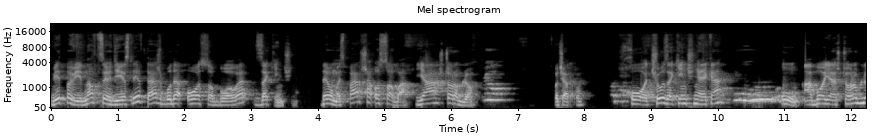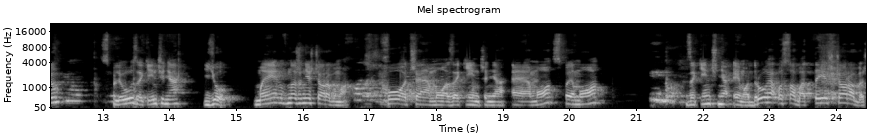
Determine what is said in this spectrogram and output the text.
Відповідно, в цих дієслів теж буде особове закінчення. Дивимось, перша особа. Я що роблю? Спочатку. Хочу закінчення яке? У. Або я що роблю? Сплю закінчення ю. Ми в множині що робимо? Хочемо закінчення емо, спимо закінчення емо. Друга особа. Ти що робиш?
